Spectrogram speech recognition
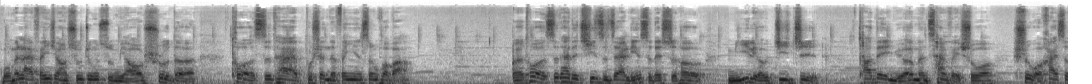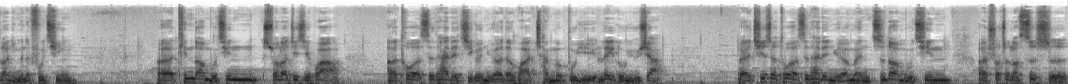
我们来分享书中所描述的托尔斯泰不慎的婚姻生活吧。而托尔斯泰的妻子在临死的时候弥留机智，他对女儿们忏悔说：“是我害死了你们的父亲。”呃，听到母亲说了这些话，呃，托尔斯泰的几个女儿的话沉默不语，泪如雨下。呃，其实托尔斯泰的女儿们知道母亲呃说出了事实，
